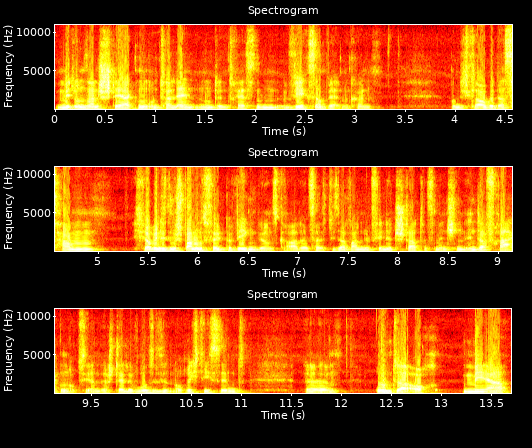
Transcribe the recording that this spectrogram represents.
mit unseren Stärken und Talenten und Interessen wirksam werden können. Und ich glaube, das haben ich glaube, in diesem Spannungsfeld bewegen wir uns gerade. Das heißt, dieser Wandel findet statt, dass Menschen hinterfragen, ob sie an der Stelle, wo sie sind, noch richtig sind äh, und da auch mehr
